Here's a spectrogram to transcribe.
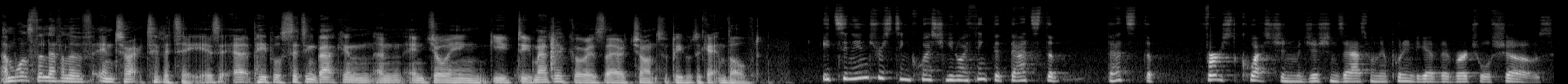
And what's the level of interactivity? Is it uh, people sitting back and, and enjoying you do magic, or is there a chance for people to get involved? It's an interesting question. You know, I think that that's the that's the first question magicians ask when they're putting together their virtual shows.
